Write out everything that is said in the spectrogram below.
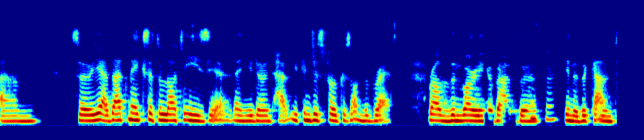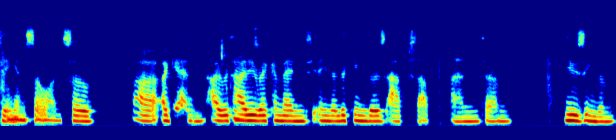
Um, so yeah, that makes it a lot easier. Then you don't have you can just focus on the breath rather than worrying about the mm-hmm. you know the counting and so on. So uh, again, I would highly recommend you know looking those apps up and um, using them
